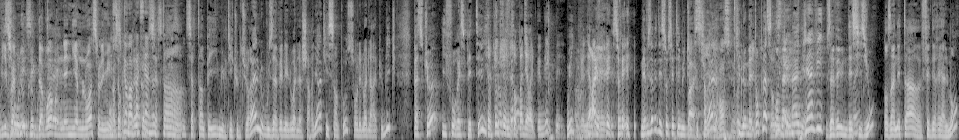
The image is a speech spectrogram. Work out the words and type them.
vivrait mieux que d'avoir une énième loi sur l'immigration. On, on va comme certains, certains pays multiculturels où vous avez les lois de la charia qui s'imposent sur les lois de la République parce qu'il faut respecter une Surtout que ce ne sont pas des républiques, mais oui. en général. mais, vous avez des sociétés bah, multiculturelles qui le mettent en place. En Allemagne, vous avez une décision dans un État euh, fédéré allemand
